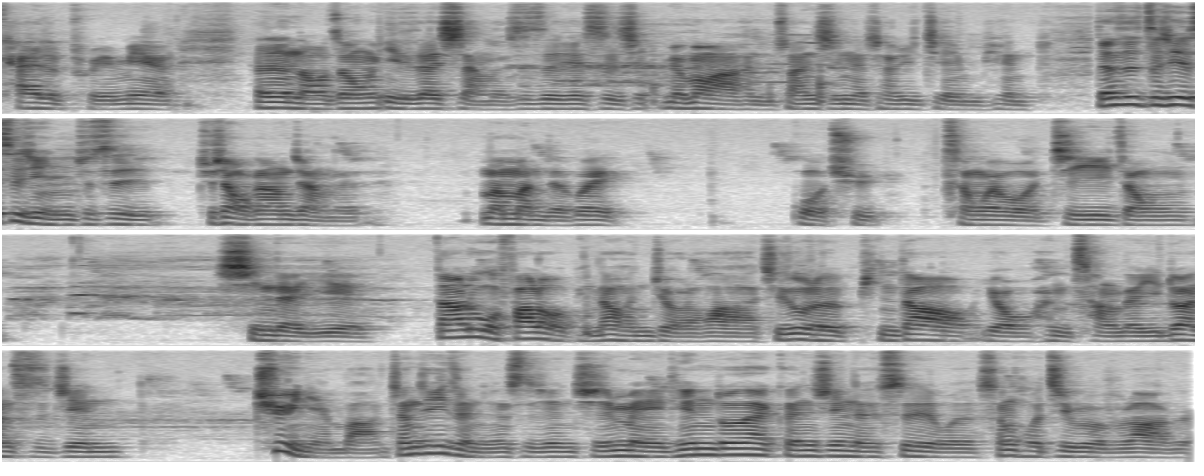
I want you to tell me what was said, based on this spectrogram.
开着 Premiere，但是脑中一直在想的是这些事情，没有办法很专心的下去剪影片。但是这些事情就是，就像我刚刚讲的，慢慢的会过去，成为我记忆中新的一页。大家如果发了我频道很久的话，其实我的频道有很长的一段时间。去年吧，将近一整年时间，其实每天都在更新的是我的生活记录的 vlog。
